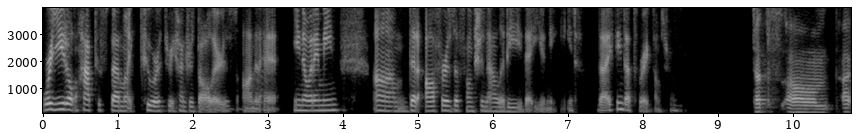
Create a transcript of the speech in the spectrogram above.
where you don't have to spend like two or three hundred dollars on it. You know what i mean? Um that offers the functionality that you need. That i think that's where it comes from. That's um I,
